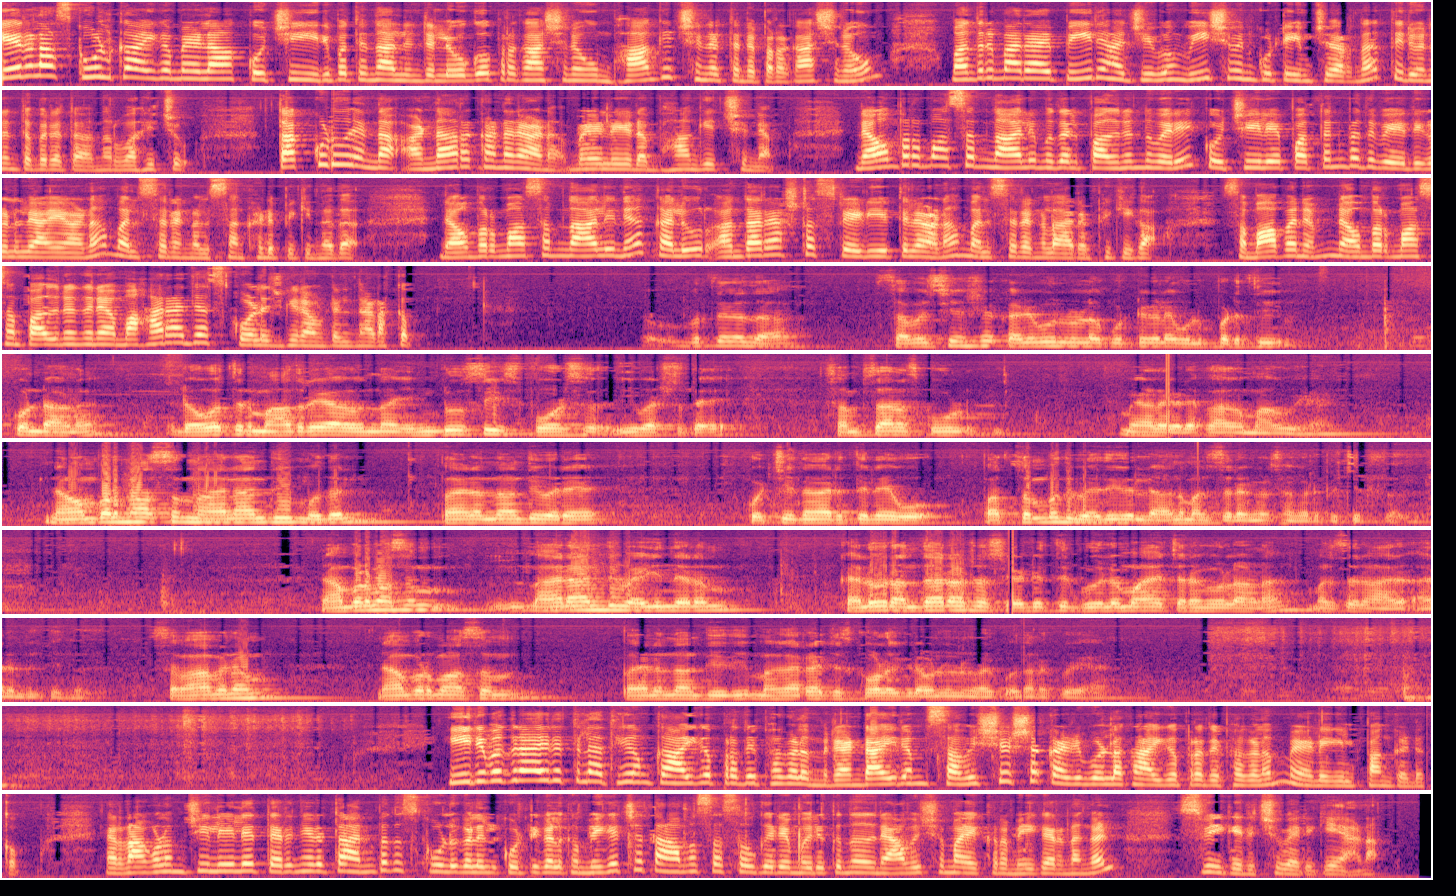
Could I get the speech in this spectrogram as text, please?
Kerala school കായികമേള Kochi ഇരുപത്തിനാലിന്റെ logo പ്രകാശനവും ഭാഗ്യചിഹ്നത്തിന്റെ പ്രകാശനവും മന്ത്രിമാരായ പി രാജീവും വി ശിവൻകുട്ടിയും ചേർന്ന് തിരുവനന്തപുരത്ത് നിർവഹിച്ചു. തക്കുടു എന്ന അണ്ണാറക്കണ്ണനാണ് മേളയുടെ ഭാഗ്യചിഹ്നം. നവംബർ മാസം നാല് മുതൽ പതിനൊന്ന് വരെ കൊച്ചിയിലെ പത്തൊൻപത് വേദികളിലായാണ് മത്സരങ്ങൾ സംഘടിപ്പിക്കുന്നത്. നവംബർ മാസം നാലിന് കലൂർ അന്താരാഷ്ട്ര സ്റ്റേഡിയത്തിലാണ് മത്സരങ്ങൾ ആരംഭിക്കുക. സമാപനം നവംബർ മാസം പതിനൊന്നിന് മഹാരാജാസ് കോളേജ് ഗ്രൗണ്ടിൽ നടക്കും. സവിശേഷ കഴിവുകളുള്ള കുട്ടികളെ ഉൾപ്പെടുത്തി കൊണ്ടാണ് ലോകത്തിന് മാതൃകയാകുന്ന ഇൻക്ലൂസീവ് സ്പോർട്സ് ഈ വർഷത്തെ സംസ്ഥാന സ്കൂൾ മേളയുടെ ഭാഗമാവുകയാണ്. നവംബർ മാസം നാലാം തീയതി മുതൽ പതിനൊന്നാം തീയതി വരെ കൊച്ചി നഗരത്തിലെ പത്തൊമ്പത് വേദികളിലാണ് മത്സരങ്ങൾ സംഘടിപ്പിച്ചിട്ടുള്ളത്. നവംബർ മാസം നാലാം തീയതി വൈകുന്നേരം കലൂർ അന്താരാഷ്ട്ര സ്റ്റേഡിയത്തിൽ വിപുലമായ ചടങ്ങുകളാണ് മത്സരം ആരംഭിക്കുന്നത്. സമാപനം നവംബർ മാസം പതിനൊന്നാം തീയതി മഹാരാജാസ് കോളേജ് ഗ്രൗണ്ടിൽ നടക്കു- നടക്കുകയാണ്. ഇരുപതിനായിരത്തിലധികം കായിക പ്രതിഭകളും രണ്ടായിരം സവിശേഷ കഴിവുള്ള കായിക പ്രതിഭകളും മേളയിൽ പങ്കെടുക്കും. എറണാകുളം ജില്ലയിലെ തെരഞ്ഞെടുത്ത അൻപത് സ്കൂളുകളിൽ കുട്ടികൾക്ക് മികച്ച താമസ സൗകര്യം ഒരുക്കുന്നതിനാവശ്യമായ ക്രമീകരണങ്ങൾ സ്വീകരിച്ചു വരികയാണ്.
